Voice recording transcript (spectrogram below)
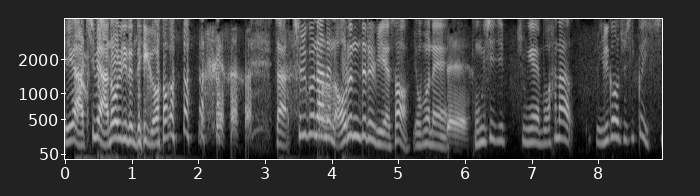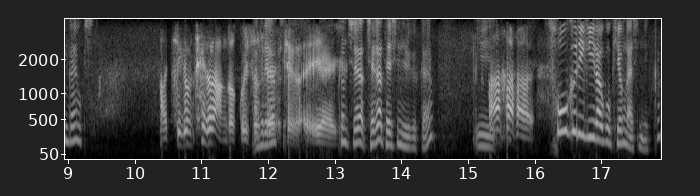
이게 아침에 안 어울리는데 이거. 자 출근하는 어. 른들을 위해서 요번에 네. 동시집 중에 뭐 하나 읽어 주실 거 있으신가요 혹시? 아, 지금 책을 안 갖고 있었어요. 아, 그래요? 제가, 예. 예. 그럼 제가 제가 대신 읽을까요? 이 아, 소그리기라고 기억나십니까?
